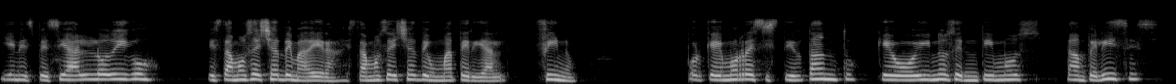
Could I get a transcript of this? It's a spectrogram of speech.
Y en especial lo digo, estamos hechas de madera, estamos hechas de un material fino, porque hemos resistido tanto que hoy nos sentimos tan felices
